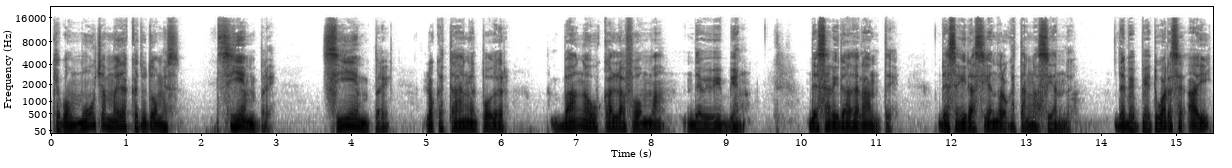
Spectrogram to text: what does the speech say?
que por muchas medidas que tú tomes, siempre, siempre los que están en el poder van a buscar la forma de vivir bien, de salir adelante, de seguir haciendo lo que están haciendo, de perpetuarse ahí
